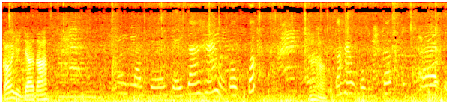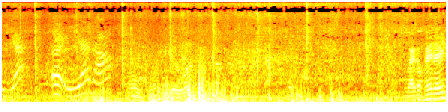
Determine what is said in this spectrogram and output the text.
Có gì chơi ta? Chị, có hái một cục cúc, À, có hái một cục cúc ờ, ỉa, ờ, ỉa đó. Ồ, được quá Gọi cà phê đi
